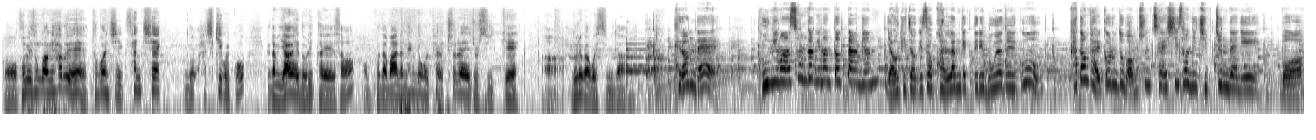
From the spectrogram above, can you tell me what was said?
어, 고민 송광이 하루에 두 번씩 산책 노- 시키고 있고 그다음에 야외 놀이터에서 어, 보다 많은 행동을 표출해 줄 수 있게 어, 노력하고 있습니다. 그런데 곰이와 송강이만 떴다 하면 여기저기서 관람객들이 모여들고 가던 발걸음도 멈춘 채 시선이 집중되니 뭐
